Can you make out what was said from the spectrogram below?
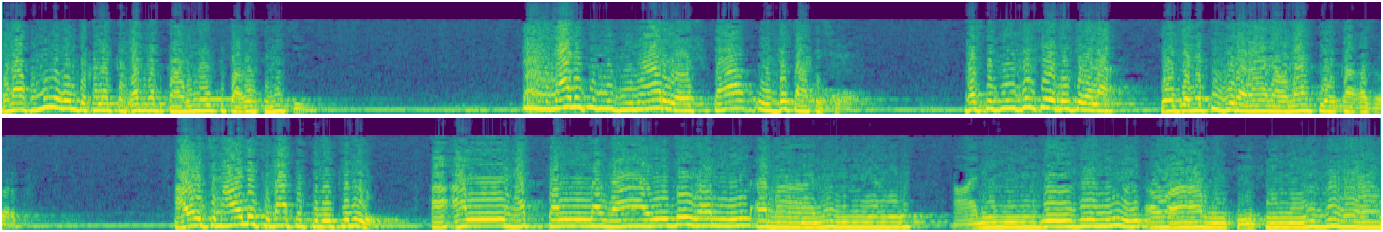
خدا خو موږ غوښتل خلک غټ غټ کارونه چې پاره سني کی مالک ابن دینار یو شپا او د پاتې شوی بس په دې دې کې دې ولا یو جنتی هر راغله اولاد یو کاغذ ورک او چې ماوله سبا په کلی کلی ألهت اللذائذ والأماني عن الوجوه الأوارث في الجنان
